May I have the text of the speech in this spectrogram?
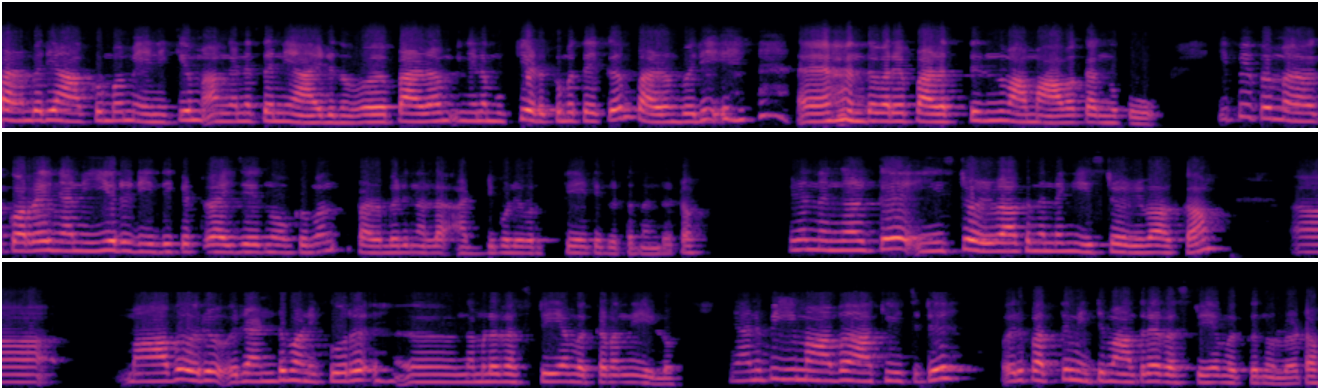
പഴംപൊരി ആക്കുമ്പം എനിക്കും അങ്ങനെ തന്നെ ആയിരുന്നു. പഴം ഇങ്ങനെ മുക്കി എടുക്കുമ്പോഴത്തേക്കും പഴംപൊരി എന്താ പറയാ പഴത്തിൽ നിന്നും ആ മാവൊക്കെ അങ്ങ് പോകും ഇപ്പൊ ഇപ്പം കുറെ ഞാൻ ഈ ഒരു രീതിക്ക് ട്രൈ ചെയ്ത് നോക്കുമ്പോൾ പഴംപൊരി നല്ല അടിപൊളി വൃത്തിയായിട്ട് കിട്ടുന്നുണ്ട് കേട്ടോ പിന്നെ നിങ്ങൾക്ക് ഈസ്റ്റ് ഒഴിവാക്കുന്നുണ്ടെങ്കിൽ ഈസ്റ്റ് ഒഴിവാക്കാം. മാവ് ഒരു രണ്ട് മണിക്കൂർ നമ്മൾ റെസ്റ്റ് ചെയ്യാൻ വെക്കണമെന്നേ ഉള്ളൂ. ഞാനിപ്പോ ഈ മാവ് ആക്കി വെച്ചിട്ട് ഒരു പത്ത് മിനിറ്റ് മാത്രമേ റെസ്റ്റ് ചെയ്യാൻ വെക്കുന്നുള്ളൂ കേട്ടോ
